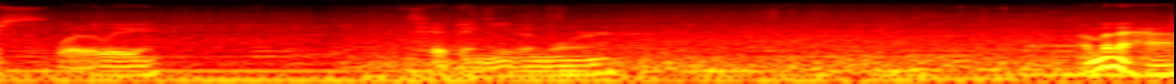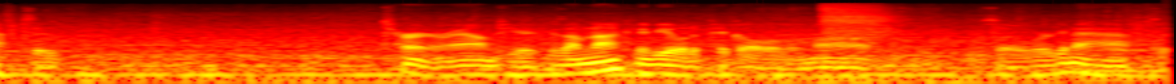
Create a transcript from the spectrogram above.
We're slowly tipping even more. I'm going to have to turn around here because I'm not going to be able to pick all of them up. So we're going to have to...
